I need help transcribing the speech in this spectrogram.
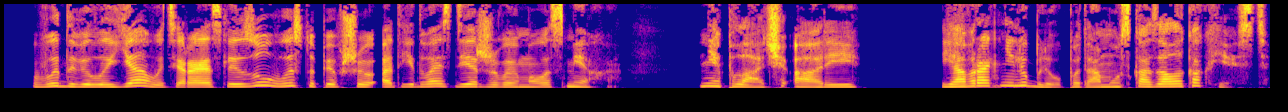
— выдавила я, вытирая слезу, выступившую от едва сдерживаемого смеха. «Не плачь, Ари», «Я врать не люблю, потому сказала как есть».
